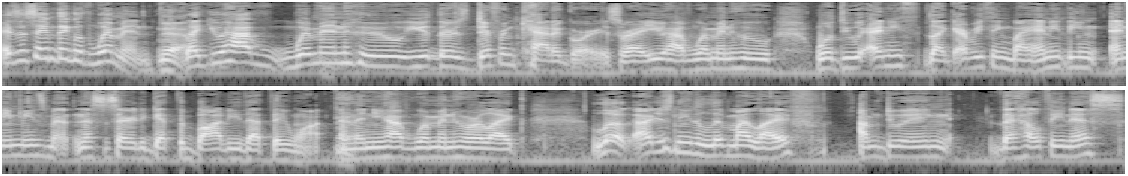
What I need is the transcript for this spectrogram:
It's the same thing with women. Yeah. Like you have women who you, there's different categories, right? You have women who will do any like everything by anything any means necessary to get the body that they want, Yeah. and then you have women who are like, look, I just need to live my life. I'm doing the healthiness.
